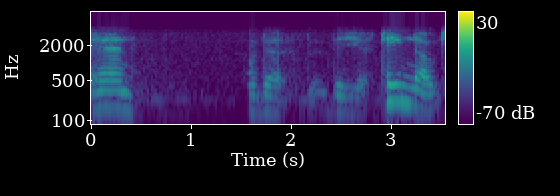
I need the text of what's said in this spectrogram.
and the the team notes,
